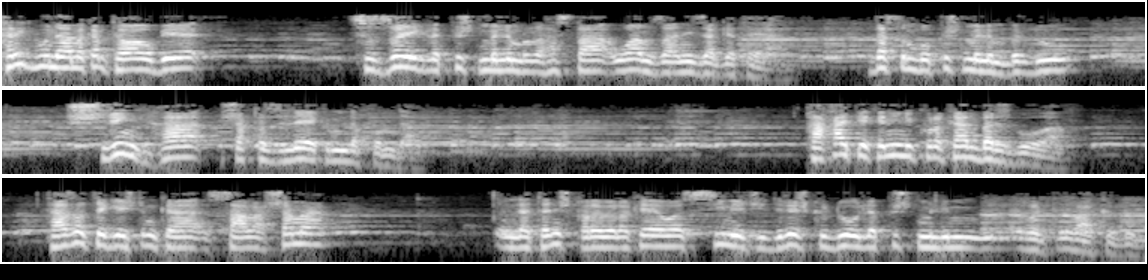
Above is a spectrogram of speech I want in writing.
خەریک بوو نامەکەم تەواو بێ سزەیەک لە پشت ملم ڕە هەستا وام زانی زەرگەتەیە دەستم بۆ پشت ملم برد و شرنگ ها شەقەزلەیەکم لە خۆمدا قاقای پێکەنینی کوڕەکان بەرز بووە تازە تێگەیشتم کە ساڵە شەمە لە تەنیشت قەرەوێڵەکەیەوە سیمێکی درێژ کردو و لە پشت ملیم ڕاکردوم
